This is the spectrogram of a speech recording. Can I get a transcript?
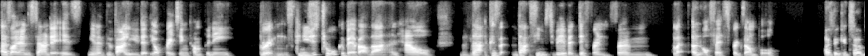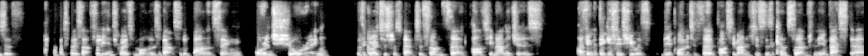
as I understand it, is you know the value that the operating company brings. Can you just talk a bit about that and how that because that seems to be a bit different from like an office, for example? I think in terms of I suppose that fully integrated model is about sort of balancing or ensuring with the greatest respect to some third party managers. I think the biggest issue with the appointment of third party managers is a concern from the investor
